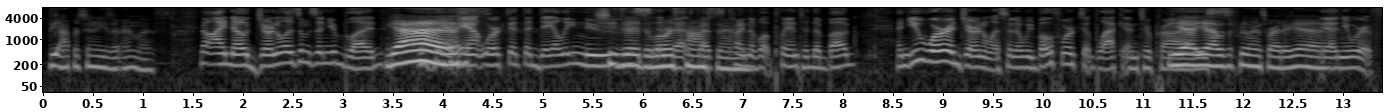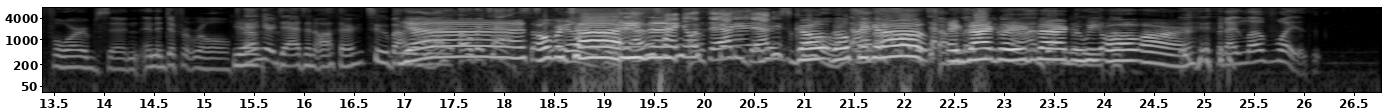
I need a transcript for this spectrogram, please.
the opportunities are endless. No, I know journalism's in your blood. Yes. Your aunt worked at the Daily News. She did, Dolores that- Thompson. That's kind of what planted the bug. And you were a journalist. I know we both worked at Black Enterprise. Yeah, yeah, I was a freelance writer. Yeah. Yeah, and you were at Forbes and in a different role. Yeah. And your dad's an author too, by yes, the way. Overtaxed. overtime. Really? I was season. hanging with Daddy. Okay. Daddy's Go, cool. go pick I it up. overtime. I'm gonna let you Exactly, exactly. We all are. But I love what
